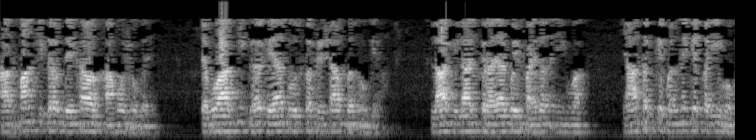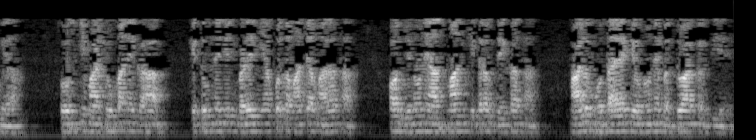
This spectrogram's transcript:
آسمان کی طرف دیکھا اور خاموش ہو گئے۔ جب وہ آدمی گھر گیا تو اس کا پیشاب بند ہو گیا۔ لاکھ علاج کرایا، کوئی فائدہ نہیں ہوا۔ یہاں تک کہ بننے کے قریب ہو گیا۔ تو اس کی معشوقہ نے کہا کہ تم نے جن بڑے میاں کو تماچا مارا تھا اور جنہوں نے آسمان کی طرف دیکھا تھا معلوم ہوتا ہے کہ انہوں نے بدعا کر دی ہے۔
